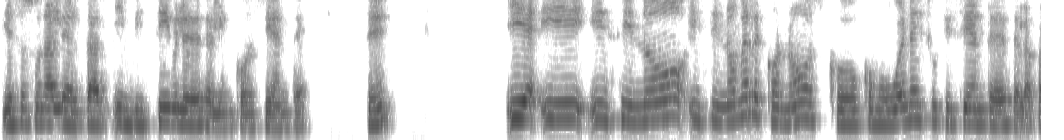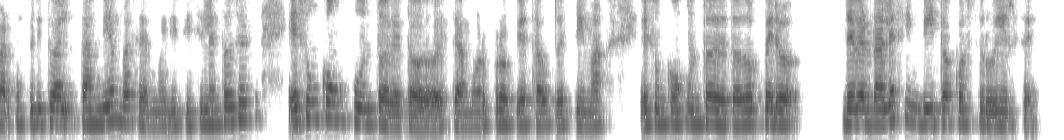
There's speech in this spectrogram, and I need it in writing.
Y eso es una lealtad invisible desde el inconsciente. ¿Sí? Y, y, y, si no, y si no me reconozco como buena y suficiente desde la parte espiritual, también va a ser muy difícil. Entonces, es un conjunto de todo, este amor propio, esta autoestima, es un conjunto de todo, pero de verdad les invito a construirse,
